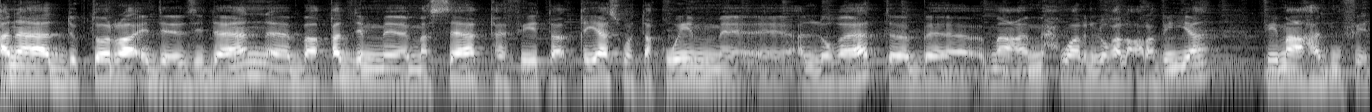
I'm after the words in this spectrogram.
أنا الدكتور رائد زيدان بقدم مساق في قياس وتقويم اللغات مع محور اللغة العربية في معهد مفيد.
